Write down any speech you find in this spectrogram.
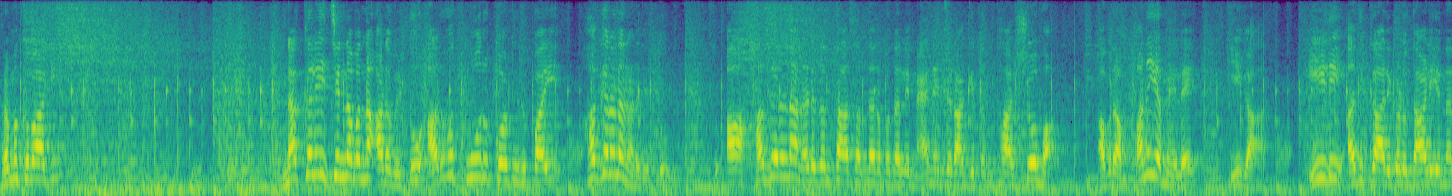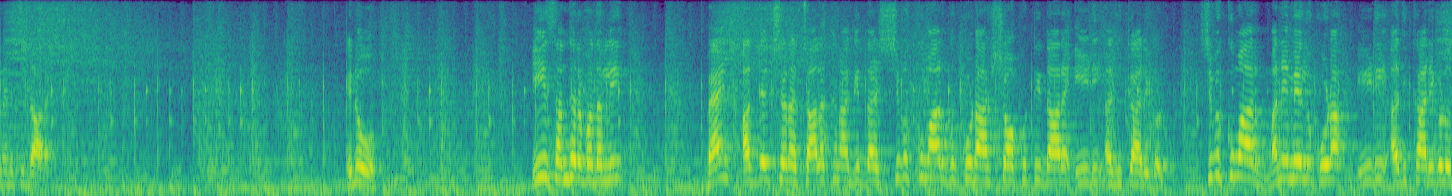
ಪ್ರಮುಖವಾಗಿ ನಕಲಿ ಚಿನ್ನವನ್ನ ಅಡವಿಟ್ಟು ಅರವತ್ಮೂರು ಕೋಟಿ ರೂಪಾಯಿ ಹಗರಣ ನಡೆದಿತ್ತು. ಆ ಹಗರಣ ನಡೆದಂತಹ ಸಂದರ್ಭದಲ್ಲಿ ಮ್ಯಾನೇಜರ್ ಆಗಿದ್ದಂತಹ ಶೋಭಾ ಅವರ ಮನೆಯ ಮೇಲೆ ಈಗ ಇಡಿ ಅಧಿಕಾರಿಗಳು ದಾಳಿಯನ್ನ ನಡೆಸಿದ್ದಾರೆ. ಇನ್ನು, ಈ ಸಂದರ್ಭದಲ್ಲಿ ಬ್ಯಾಂಕ್ ಅಧ್ಯಕ್ಷರ ಚಾಲಕನಾಗಿದ್ದ ಶಿವಕುಮಾರ್ಗೂ ಕೂಡ ಶಾಕ್ ಕೊಟ್ಟಿದ್ದಾರೆ ಇಡಿ ಅಧಿಕಾರಿಗಳು. ಶಿವಕುಮಾರ್ ಮನೆ ಮೇಲೂ ಕೂಡ ಇಡಿ ಅಧಿಕಾರಿಗಳು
